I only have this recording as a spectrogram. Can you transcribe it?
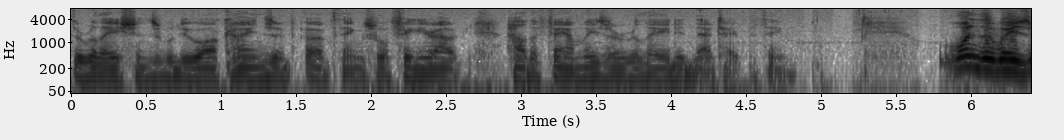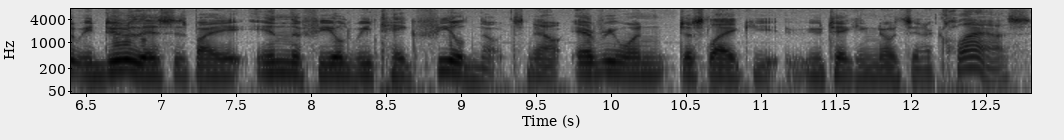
the relations. We'll do all kinds of, of things. We'll figure out how the families are related, that type of thing. One of the ways that we do this is by in the field we take field notes. Now, everyone, just like you, you taking notes in a class,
